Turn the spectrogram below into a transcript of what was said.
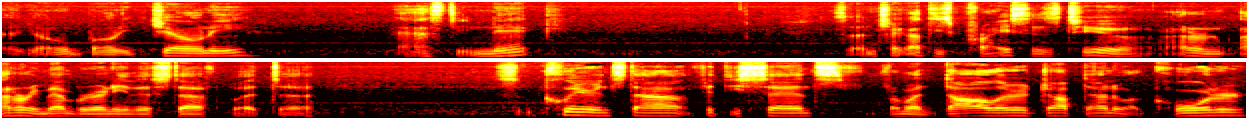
There you go, Bony Joanie. Nasty Nick. So and check out these prices too. I don't I don't remember any of this stuff, but uh, some clearance out, 50 cents from a dollar dropped down to a quarter.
